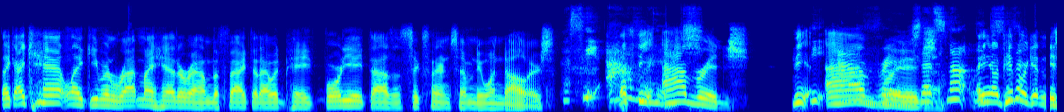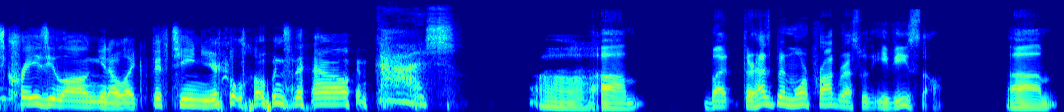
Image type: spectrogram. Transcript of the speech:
Like I can't like even wrap my head around the fact that I would pay forty eight thousand six hundred and seventy one dollars. That's the average. That's the average. The, The average. average. That's not And, like you know, so people that- are getting these crazy long, you know, like fifteen year loans now. And, Gosh. oh, Um, but there has been more progress with EVs though. Um,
